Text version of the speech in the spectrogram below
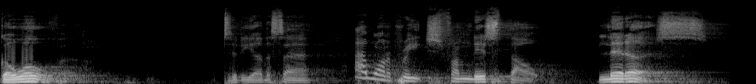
go over to the other side. I want to preach from this thought. Let us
